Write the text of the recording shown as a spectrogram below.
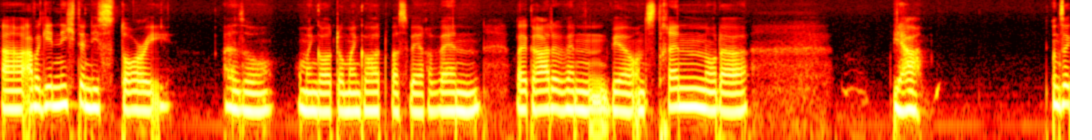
Äh, aber geh nicht in die Story. Also, oh mein Gott, oh mein Gott, was wäre wenn? Weil gerade wenn wir uns trennen oder ja, unser,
